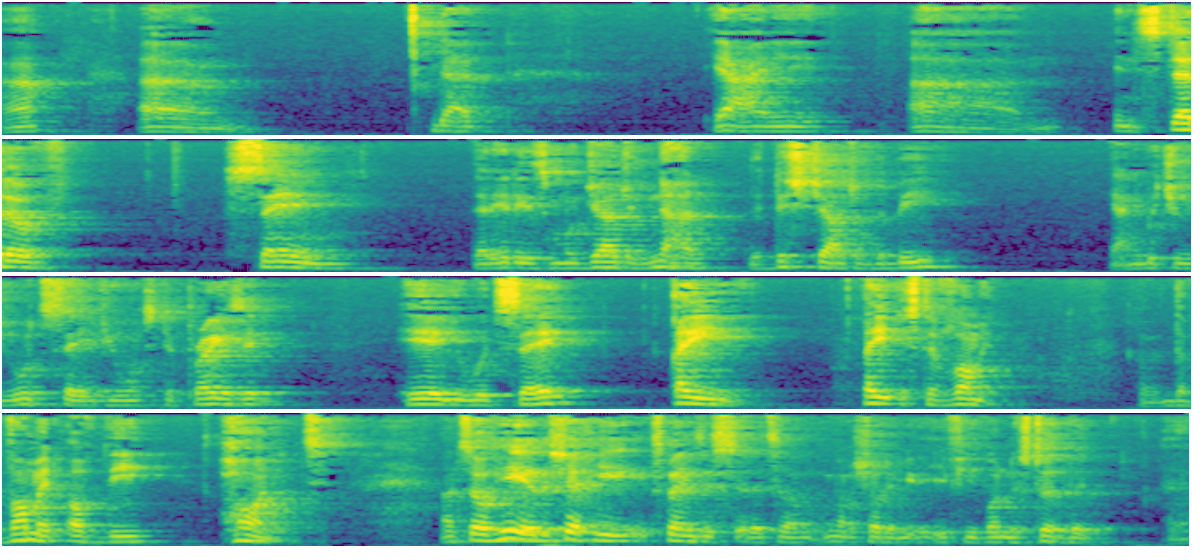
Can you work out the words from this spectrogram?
huh? um, that يعني um, instead of saying that it is mujaj al the discharge of the bee, and which you would say if you wanted to praise it, here you would say qayb. Qayb is the vomit, the vomit of the hornet. And so here the Sheikh he explains this. Uh, I'm not sure if, you, have understood, but uh,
